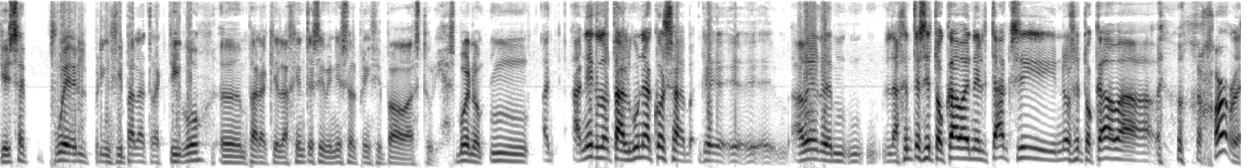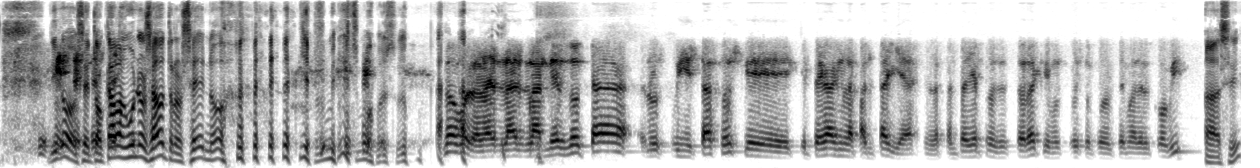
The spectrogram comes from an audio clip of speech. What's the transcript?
que ese fue el principal atractivo eh, para que la gente se viniese al Principado de Asturias. Bueno, mm, anécdota, alguna cosa, que, eh, eh, a ver, em, la gente se tocaba en el taxi, no se tocaba, digo, se tocaban unos a otros, ¿eh? No, ellos mismos. no, bueno, la, anécdota, los puñetazos que, que pegan en la pantalla, en la pantalla protectora que hemos puesto por el tema del COVID. Ah, sí.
